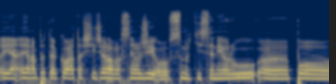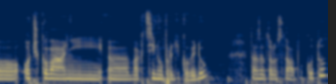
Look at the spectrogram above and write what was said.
Ja- Jana Peterková ta šířila vlastně lži o smrti seniorů uh, po očkování uh, vakcínou proti covidu. Ta za to dostala pokutu.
